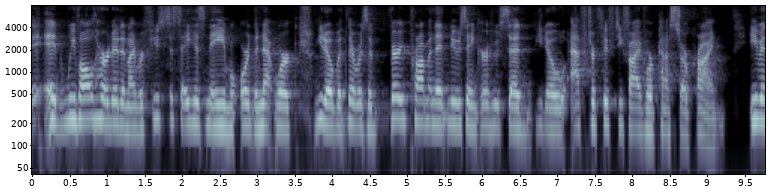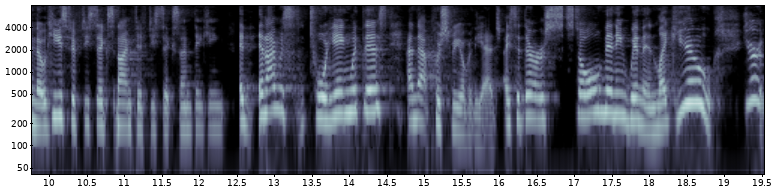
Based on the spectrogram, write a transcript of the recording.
and we've all heard it and i refuse to say his name or the network you know but there was a very prominent news anchor who said you know after 55 we're past our prime. Even though he's 56 and i'm 56 and i'm thinking and, and i was toying with this and that pushed me over the edge. I said there are so many women like you. You're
